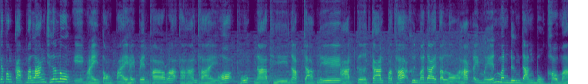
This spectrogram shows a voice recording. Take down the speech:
ก็ต้องกลับมาล้างเชื้อโรคอีก ไม่ต้องไปให้เป็นภาระทหารไทย เพราะทุกนาทีนับจากนี้อาจเกิดการประทะขึ้นมาได้ตลอด หากไอเหม็นมันดึงดันบุกเข้ามา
